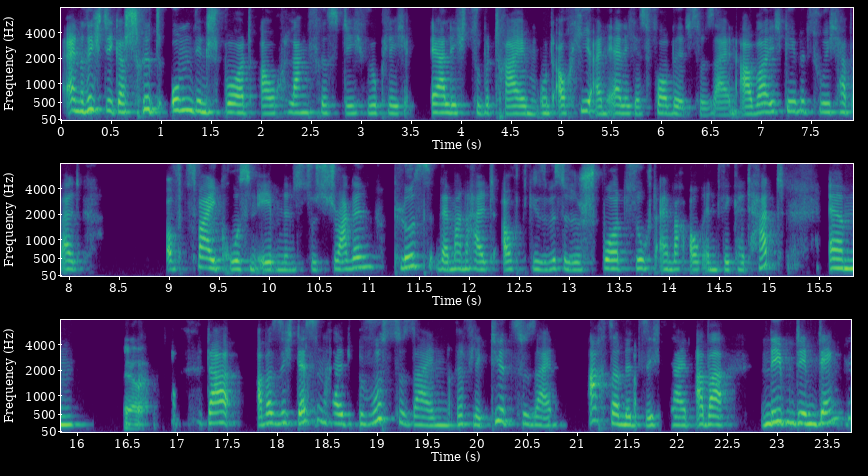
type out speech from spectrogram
ein richtiger Schritt, um den Sport auch langfristig wirklich ehrlich zu betreiben und auch hier ein ehrliches Vorbild zu sein. Aber ich gebe zu, ich habe halt auf zwei großen Ebenen zu strugglen. Plus, wenn man halt auch die gewisse Sportsucht einfach auch entwickelt hat. Ähm, ja. Da, aber sich dessen halt bewusst zu sein, reflektiert zu sein, achtsam mit sich sein, aber neben dem Denken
